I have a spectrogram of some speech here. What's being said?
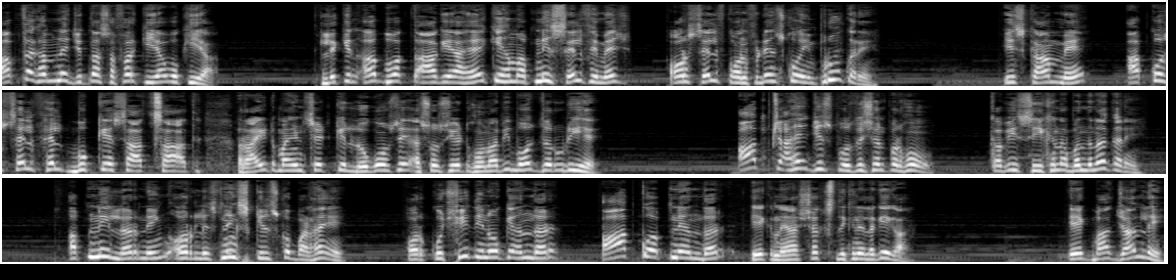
अब तक हमने जितना सफ़र किया वो किया। लेकिन अब वक्त आ गया है कि हम अपनी सेल्फ इमेज और सेल्फ कॉन्फिडेंस को इंप्रूव करें। इस काम में आपको सेल्फ हेल्प बुक के साथ साथ राइट माइंडसेट के लोगों से एसोसिएट होना भी बहुत ज़रूरी है। आप चाहे जिस पोजीशन पर हो, कभी सीखना बंद ना करें। अपनी लर्निंग और लिसनिंग स्किल्स को बढ़ाएँ और कुछ ही दिनों के अंदर आपको अपने अंदर एक नया शख्स दिखने लगेगा। एक बात जान लें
